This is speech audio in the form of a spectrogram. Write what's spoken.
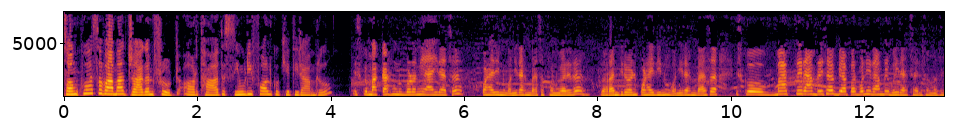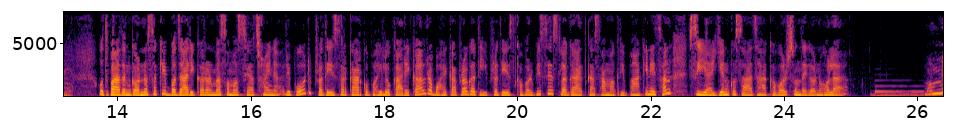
संखुवा सभामा ड्रागन फ्रूट अर्थात सिउडी फलको खेती राम्रो। यसको माग काठमाडौँबाट नि आइरहेछ। पठाइदिनु भनिराख्नु भएको छ फोन गरेर। घरानतिर पनि पठाइदिनु भनिराख्नु भएको छ। यसको माग चाहिँ राम्रै छ व्यापार पनि राम्रै भइरहेछ अहिलेसम्म चाहिँ। उत्पादन गर्न सके बजारीकरणमा समस्या छैन। रिपोर्ट प्रदेश सरकारको पहिलो कार्यकाल र भएका प्रगति प्रदेश खबर विशेष लगायतका सामग्री बाँकी नै छन्। सीआईएनको साझा खबर सुन्दै गर्नुहोला।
